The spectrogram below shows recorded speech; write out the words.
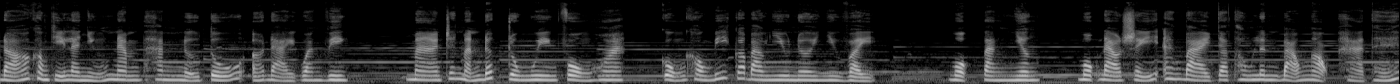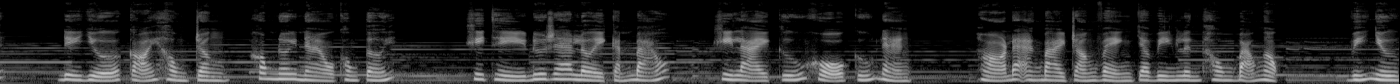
Đó không chỉ là những nam thanh nữ tú ở Đại quan Viên, mà trên mảnh đất Trung Nguyên phồn hoa cũng không biết có bao nhiêu nơi như vậy. Một tăng nhân, một đạo sĩ an bài cho thông linh Bảo Ngọc hạ thế, đi giữa cõi hồng trần không nơi nào không tới. Khi thì đưa ra lời cảnh báo, khi lại cứu khổ cứu nạn. Họ đã an bài trọn vẹn cho viên linh thông bảo ngọc. Ví như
